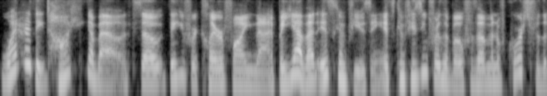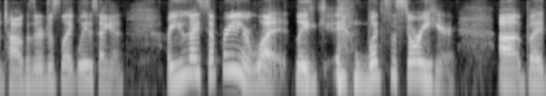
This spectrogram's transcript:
what are they talking about? So thank you for clarifying that. But yeah that is confusing. It's confusing for the both of them and of course for the child because they're just like wait a second are you guys separating or what? Like, what's the story here? Uh, but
